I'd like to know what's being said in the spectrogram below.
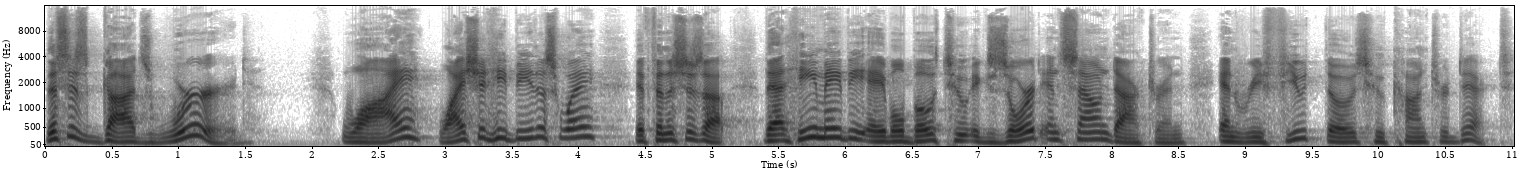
This is God's Word. Why? Why should he be this way? It finishes up that he may be able both to exhort in sound doctrine and refute those who contradict.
